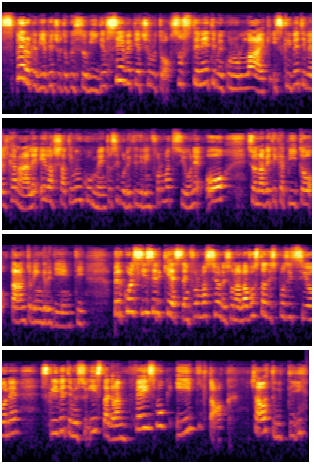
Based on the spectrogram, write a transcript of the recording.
Spero che vi sia piaciuto questo video, se vi è piaciuto sostenetemi con un like, iscrivetevi al canale e lasciatemi un commento se volete delle informazioni o se non avete capito tanto gli ingredienti. Per qualsiasi richiesta, informazione sono alla vostra disposizione, scrivetemi su Instagram, Facebook e TikTok. Ciao a tutti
